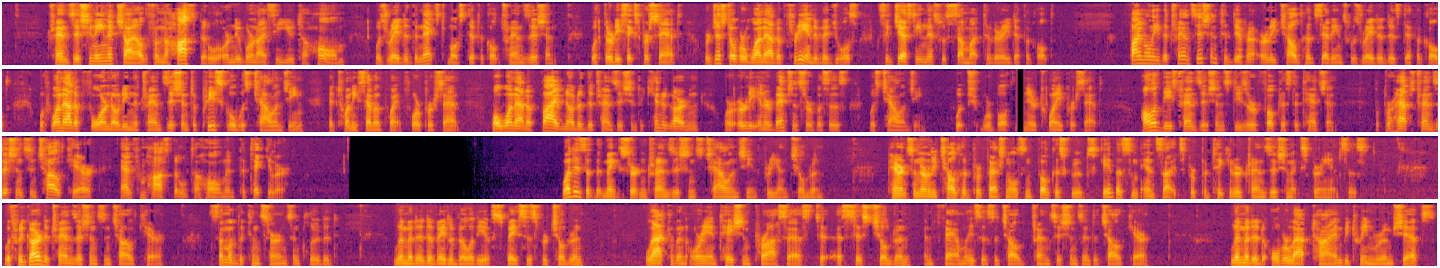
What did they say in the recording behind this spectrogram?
Transitioning a child from the hospital or newborn ICU to home was rated the next most difficult transition, with 36% or just over one out of three individuals suggesting this was somewhat to very difficult. Finally, the transition to different early childhood settings was rated as difficult, with one out of four noting the transition to preschool was challenging at 27.4%, while one out of five noted the transition to kindergarten or early intervention services was challenging, which were both near 20%. All of these transitions deserve focused attention but perhaps transitions in childcare and from hospital to home in particular. What is it that makes certain transitions challenging for young children? Parents and early childhood professionals and focus groups gave us some insights for particular transition experiences. With regard to transitions in childcare, some of the concerns included limited availability of spaces for children, lack of an orientation process to assist children and families as the child transitions into childcare, limited overlap time between room shifts,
